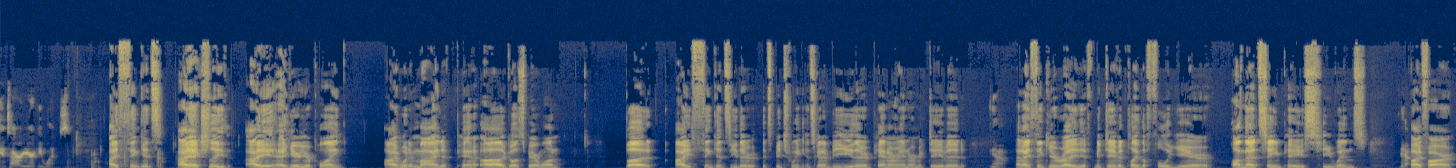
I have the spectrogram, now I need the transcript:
the entire year, he wins. I think it's. I actually. I, I hear your point. I wouldn't mind if Pan, uh, Ghost Bear won, but I think it's either it's between it's going to be either Panarin or McDavid. Yeah. And I think you're right. If McDavid played the full year on that same pace, he wins Yeah. by far.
